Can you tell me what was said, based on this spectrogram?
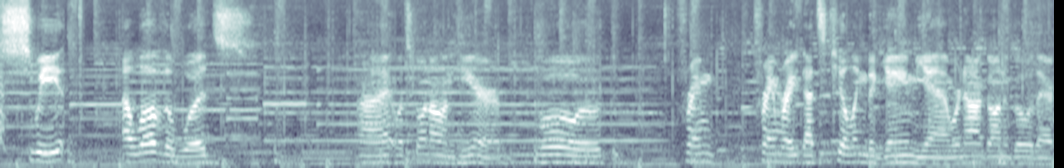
sweet. I love the woods. Alright, what's going on here? Whoa, frame frame rate that's killing the game. Yeah, we're not gonna go there.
